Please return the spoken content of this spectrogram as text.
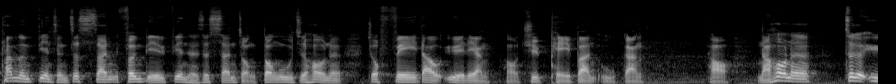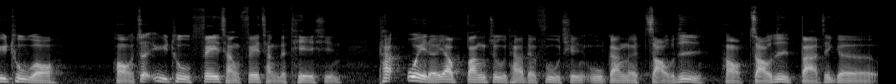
他们变成这三，分别变成这三种动物之后呢，就飞到月亮，哦，去陪伴吴刚，好，然后呢，这个玉兔哦，好，这玉兔非常非常的贴心，他为了要帮助他的父亲吴刚呢，早日，好，早日把这个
